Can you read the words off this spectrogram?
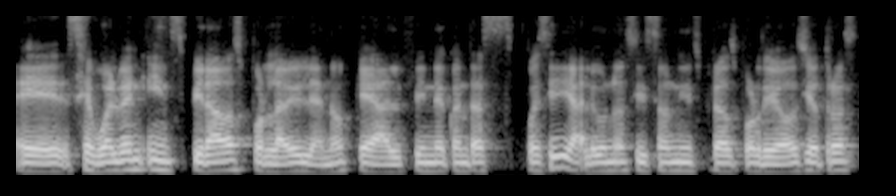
eh, se vuelven inspirados por la Biblia, ¿no? Que al fin de cuentas, pues sí, algunos sí son inspirados por Dios y otros,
